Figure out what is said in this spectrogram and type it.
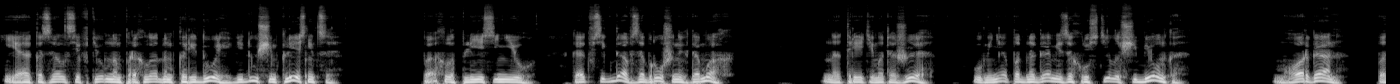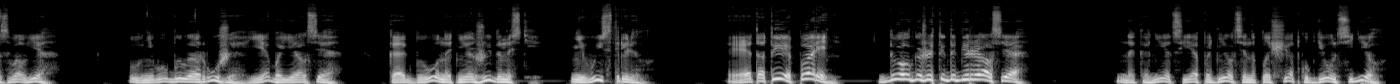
Я оказался в темном прохладном коридоре, ведущем к лестнице. Пахло плесенью, как всегда в заброшенных домах. На третьем этаже у меня под ногами захрустила щебенка. «Морган!» — позвал я. У него было оружие, я боялся, как бы он от неожиданности не выстрелил. «Это ты, парень? Долго же ты добирался!» Наконец я поднялся на площадку, где он сидел.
